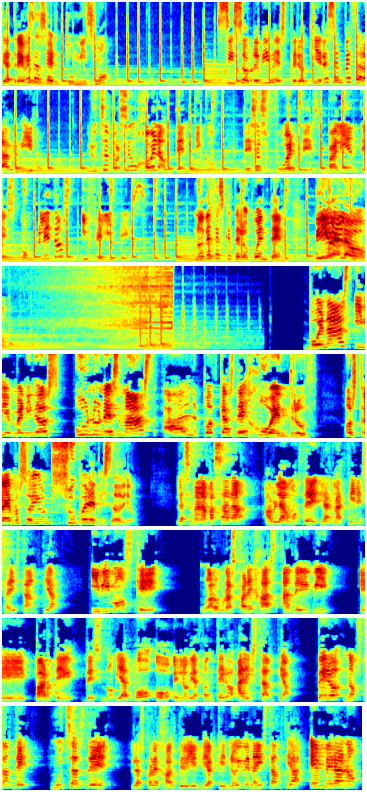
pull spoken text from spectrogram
¿Te atreves a ser tú mismo? Si sobrevives pero quieres empezar a vivir, lucha por ser un joven auténtico, de esos fuertes, valientes, completos y felices. No dejes que te lo cuenten. ¡Vívelo! Buenas y bienvenidos un lunes más al podcast de Juventud. Os traemos hoy un súper episodio. La semana pasada hablamos de las relaciones a distancia y vimos que algunas parejas han de vivir eh, parte de su noviazgo o el noviazgo entero a distancia. Pero, no obstante, muchas de las parejas de hoy en día que no viven a distancia, en verano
